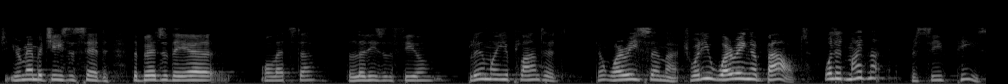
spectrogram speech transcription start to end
You remember Jesus said, the birds of the air, all that stuff, the lilies of the field, bloom where you planted. Don't worry so much. What are you worrying about? Well, it might not receive peace.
